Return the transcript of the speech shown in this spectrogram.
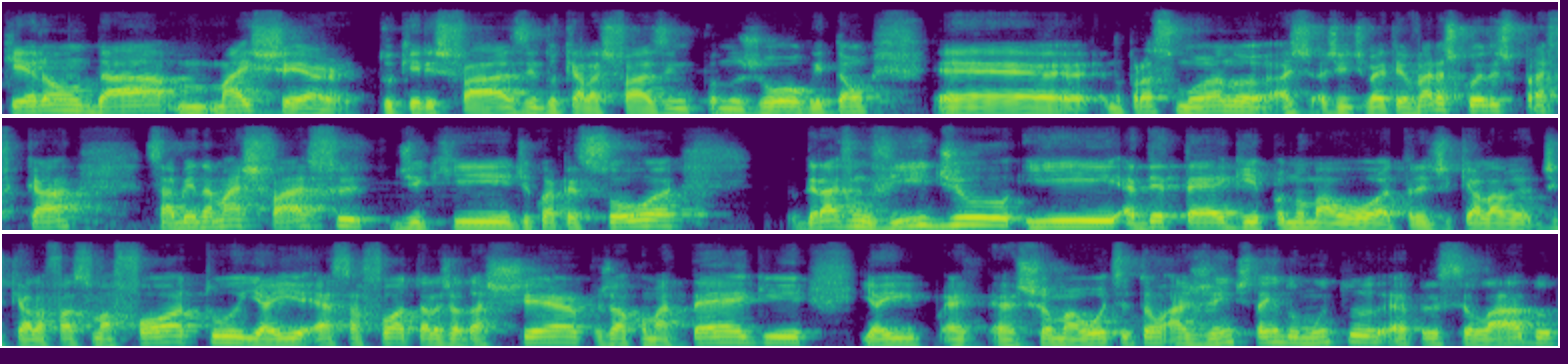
queiram dar mais share do que eles fazem, do que elas fazem no jogo. Então, é, no próximo ano, a, a, gente vai ter várias coisas para ficar sabendo mais fácil de que, de que a pessoa grave um vídeo e é dê tag numa outra, de que, ela, de que ela faça uma foto e aí essa foto ela já dá share, já com uma tag, e aí é, é, chama outros. Então a gente está indo muito é, para esse lado,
